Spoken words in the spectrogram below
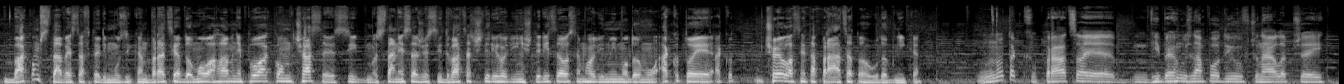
v akom stave sa vtedy muzikant vracia domov a hlavne po akom čase si, stane sa, že si 24 hodín, 48 hodín mimo domu, ako to je, ako, čo je vlastne tá práca toho hudobníka? No tak práca je vybehnúť na pódiu v čo najlepšej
